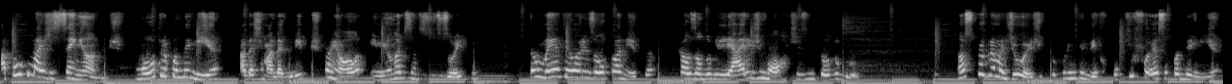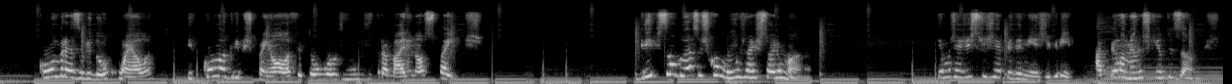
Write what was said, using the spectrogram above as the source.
Há pouco mais de 100 anos, uma outra pandemia, a da chamada gripe espanhola, em 1918, também aterrorizou o planeta, causando milhares de mortes em todo o globo. Nosso programa de hoje procura entender o que foi essa pandemia, como o Brasil lidou com ela e como a gripe espanhola afetou os mundos do trabalho em nosso país. Gripes são doenças comuns na história humana. Temos registros de epidemias de gripe há pelo menos 500 anos.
